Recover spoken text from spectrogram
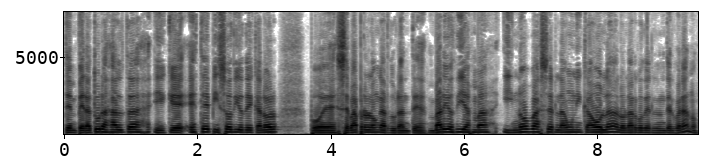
temperaturas altas y que este episodio de calor pues se va a prolongar durante varios días más y no va a ser la única ola a lo largo del, del verano.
